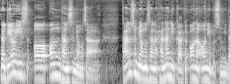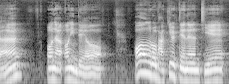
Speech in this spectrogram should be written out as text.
there is a on 단수 명사. 단수 명사는 하나니까 앞에 어나 on이 붙습니다. 어나 on인데요. on으로 바뀔 때는 뒤에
